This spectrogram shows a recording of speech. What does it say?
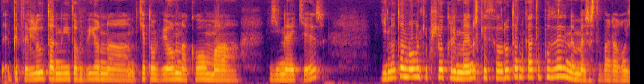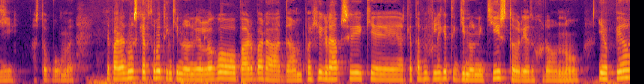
επιτελούνταν ή τον βίωναν και τον βιώνουν ακόμα γυναίκες, γινόταν όλο και πιο κρυμμένος και θεωρούταν κάτι που δεν είναι μέσα στην παραγωγή, ας το πούμε. Για παράδειγμα, σκέφτομαι την κοινωνιολόγο Μπάρμπαρα Άνταμ, που έχει γράψει και αρκετά βιβλία για την κοινωνική ιστορία του χρόνου, η οποία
